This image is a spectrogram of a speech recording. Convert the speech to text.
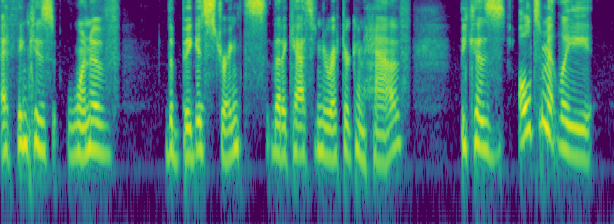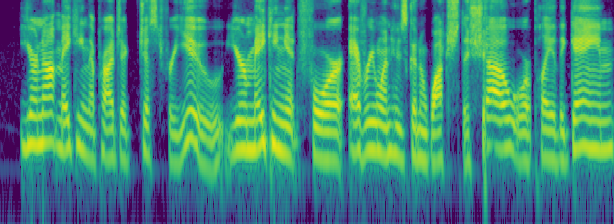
I think is one of the biggest strengths that a casting director can have because ultimately you're not making the project just for you. You're making it for everyone who's going to watch the show or play the game.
